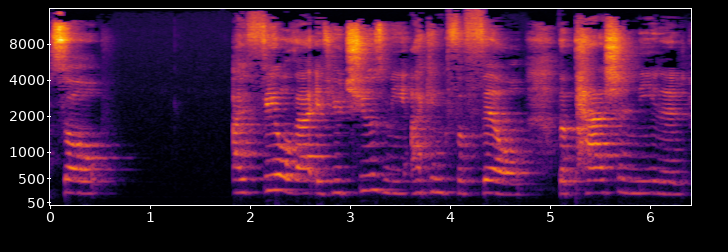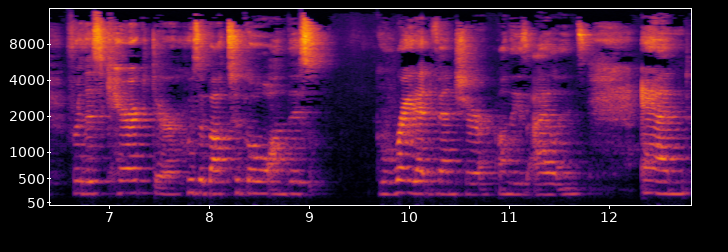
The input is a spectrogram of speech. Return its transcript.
so I feel that if you choose me, I can fulfill the passion needed for this character who's about to go on this great adventure on these islands. And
